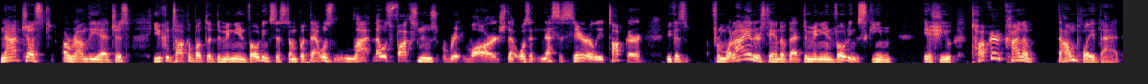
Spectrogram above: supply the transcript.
Not just around the edges. You could talk about the Dominion voting system, but that was that was Fox News writ large. That wasn't necessarily Tucker, because from what I understand of that Dominion voting scheme issue, Tucker kind of downplayed that,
